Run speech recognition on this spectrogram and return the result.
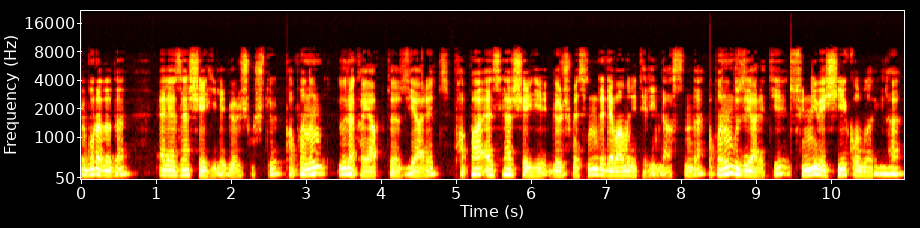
Ve burada da El Ezer Şeyhi ile görüşmüştü. Papa'nın Irak'a yaptığı ziyaret, Papa Ezher Şeyhi görüşmesinin de devamı niteliğinde aslında. Papa'nın bu ziyareti Sünni ve Şii kollarıyla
